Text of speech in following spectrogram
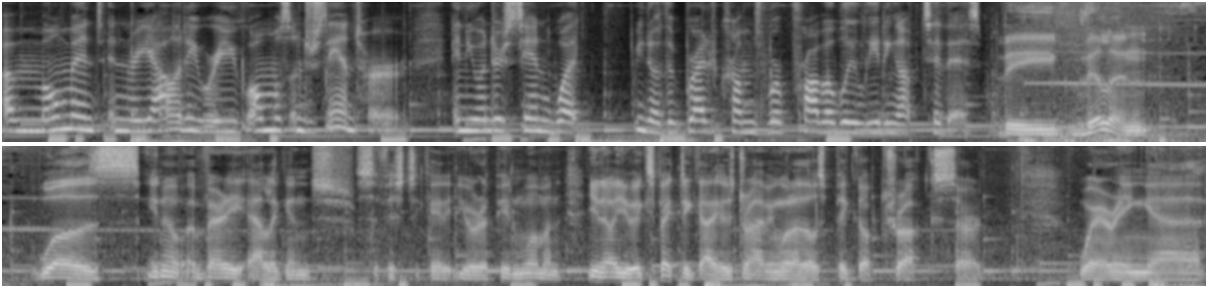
a moment in reality where you almost understand her and you understand what, you know, the breadcrumbs were probably leading up to this. The villain was, you know, a very elegant, sophisticated European woman. You know, you expect a guy who's driving one of those pickup trucks or wearing uh,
